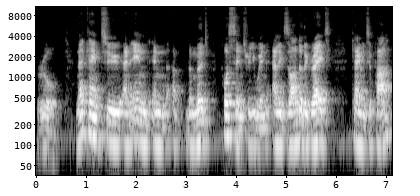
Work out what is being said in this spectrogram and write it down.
rule. And that came to an end in uh, the mid 4th century when Alexander the Great came into power.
